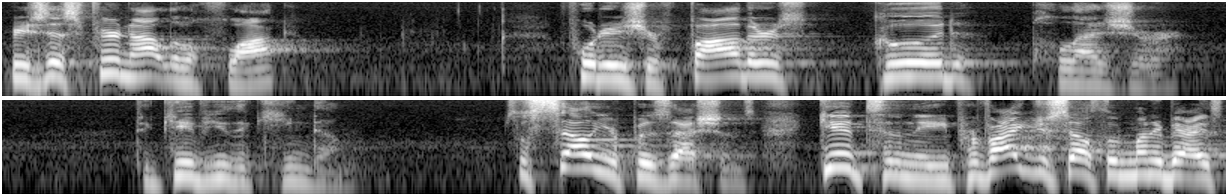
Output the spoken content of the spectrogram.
where he says, Fear not, little flock, for it is your Father's good pleasure to give you the kingdom. So sell your possessions, give to the needy, provide yourself with money bags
